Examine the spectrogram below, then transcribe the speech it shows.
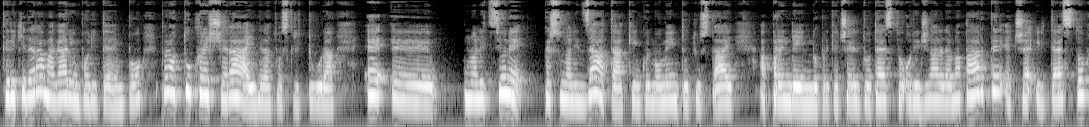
che richiederà magari un po' di tempo, però tu crescerai nella tua scrittura. È eh, una lezione personalizzata che in quel momento tu stai apprendendo perché c'è il tuo testo originale da una parte e c'è il testo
